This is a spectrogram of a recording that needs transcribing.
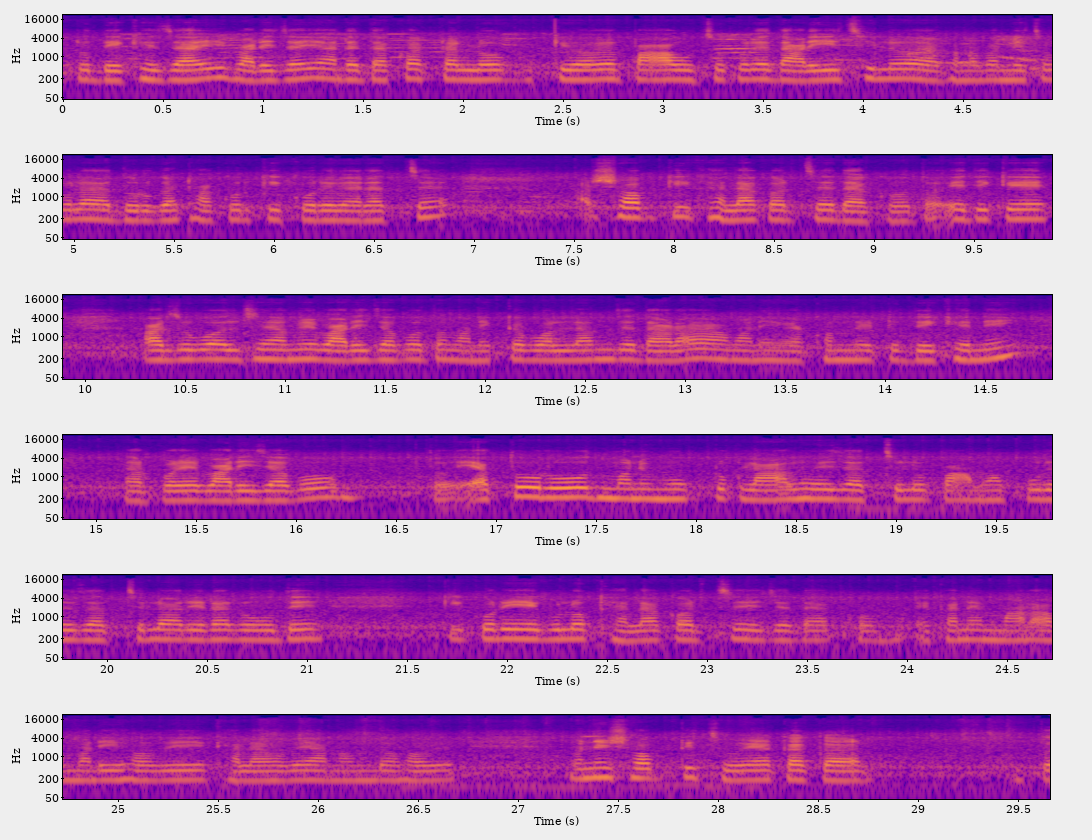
একটু দেখে যাই, বাড়ি যাই। আরে দেখো একটা লোক কীভাবে পা উঁচু করে দাঁড়িয়েছিল, এখন আবার নিচে বলে, দুর্গা ঠাকুর কি করে বেড়াচ্ছে? আর সব কি খেলা করছে দেখো। তো এদিকে আরজু বলছে, আমি বাড়ি যাব। তো মানিককে বললাম যে, দাঁড়া মানে এখন একটু দেখে নেই, তারপরে বাড়ি যাব। তো এত রোদ মানে মুখ টুক লাল হয়ে যাচ্ছিল, পা মা পুড়ে যাচ্ছিল, আর এরা রোদে কি করে এগুলো খেলা করছে? যে দেখো, এখানে মারামারি হবে, খেলা হবে, আনন্দ হবে মানে সব কিছু একাকার। তো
